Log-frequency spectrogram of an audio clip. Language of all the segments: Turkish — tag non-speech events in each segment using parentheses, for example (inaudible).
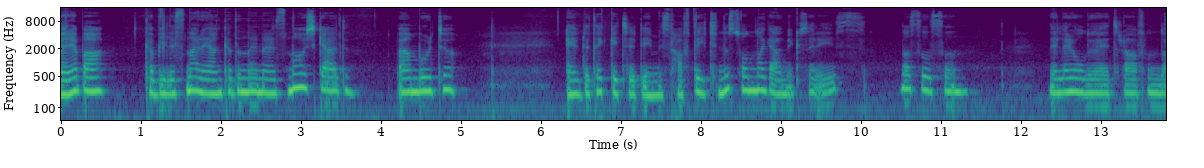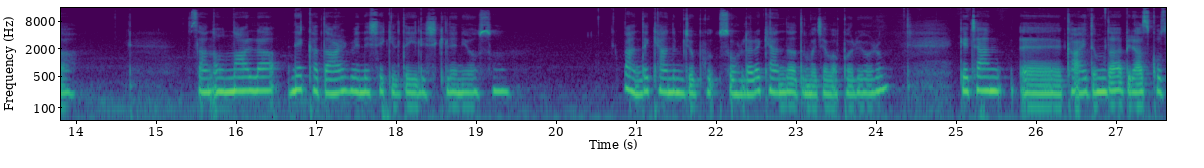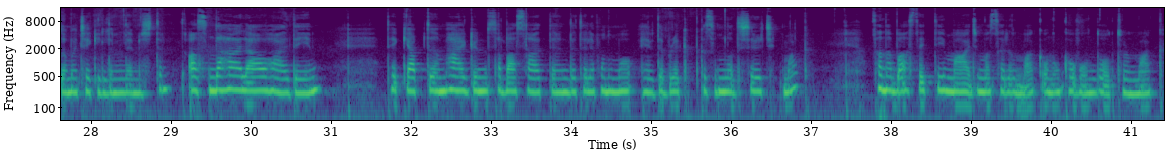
Merhaba, kabilesini arayan kadınların arasına hoş geldin. Ben Burcu. Evde tek geçirdiğimiz hafta içinin sonuna gelmek üzereyiz. Nasılsın? Neler oluyor etrafında? Sen onlarla ne kadar ve ne şekilde ilişkileniyorsun? Ben de kendimce bu sorulara kendi adıma cevap arıyorum. Geçen e, kaydımda biraz kozama çekildim demiştim. Aslında hala o haldeyim. Tek yaptığım her gün sabah saatlerinde telefonumu evde bırakıp kızımla dışarı çıkmak. Sana bahsettiğim ağacıma sarılmak, onun kovuğunda oturmak,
